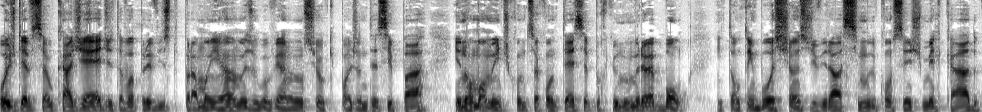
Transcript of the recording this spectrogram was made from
Hoje deve sair o CAGED, estava previsto para amanhã, mas o governo anunciou que pode antecipar. E normalmente, quando isso acontece, é porque o número é bom. Então, tem boas chances de virar acima do consenso de mercado,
